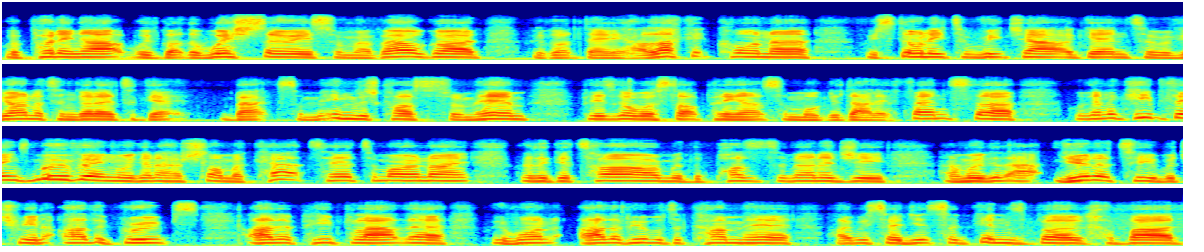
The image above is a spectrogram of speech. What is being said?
we're putting up. We've got the Wish series from Rav Elgrad. We've got Daily Halakhic Corner. We still need to reach out again to Rav Galed to get back some English classes from him. Please God, we'll start putting out some more Gedalia Fenster. We're going to keep things moving moving. We're going to have Shlomo Katz here tomorrow night with the guitar and with the positive energy and with that unity between other groups, other people out there. We want other people to come here. Like we said, Yitzhak Ginsburgh, Chabad.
